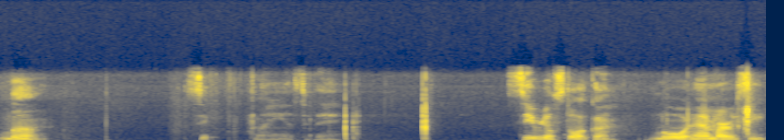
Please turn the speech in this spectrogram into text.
Look. See my hands today. Serial stalker. Lord have mercy.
